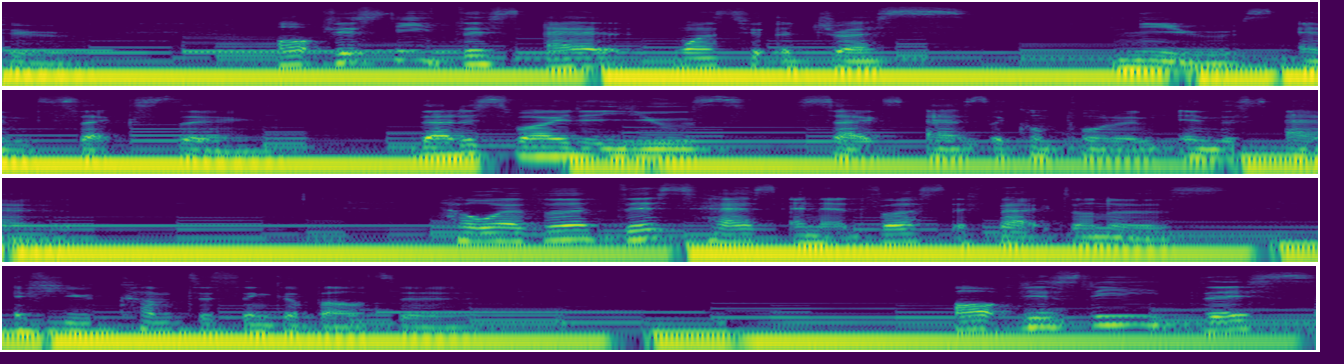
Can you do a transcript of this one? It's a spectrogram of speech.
too. Obviously, this ad wants to address news and sexting. That is why they use sex as a component in this ad. However, this has an adverse effect on us if you come to think about it. Obviously, this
